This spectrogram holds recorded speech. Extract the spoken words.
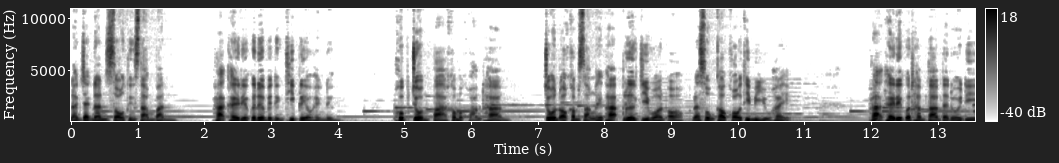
หลังจากนั้นสองถึงสามวัน พระไคเรียวก็เดินไปถึงที่เปลี่ยวแห่งหนึ่ง พบโจรป่าเข้ามาขวางทาง โจรออกคำสั่งให้พระเปลื้องจีวรออกและส่งเข้าของที่มีอยู่ให้ พระไคเรียก็ทำตามแต่โดยดี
